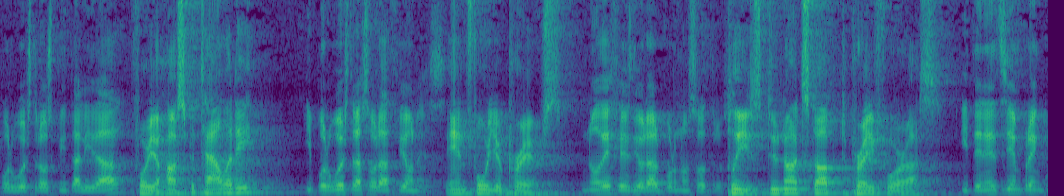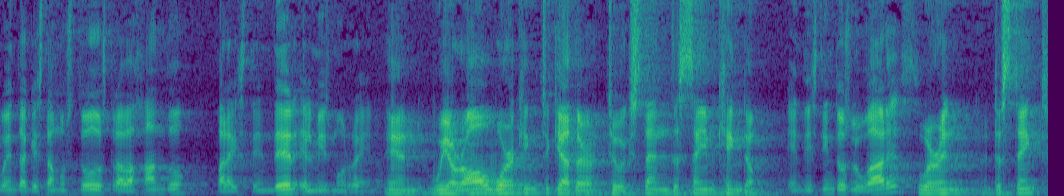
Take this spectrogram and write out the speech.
por vuestra hospitalidad for your hospitality, y por vuestras oraciones. and for your prayers. No dejéis de orar por nosotros. Please do not stop to pray for us. Y tened siempre en cuenta que estamos todos trabajando para extender el mismo reino. And we are all working together to extend the same kingdom. En distintos lugares, We're in distinct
